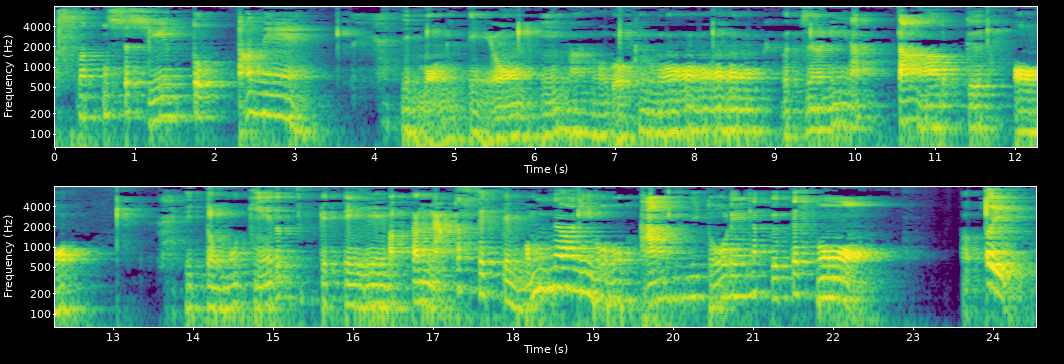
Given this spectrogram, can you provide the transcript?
くさん写真撮った。ねでも見てよ今の僕も普通になった。僕を人も傷つけてまた泣かせても何も感じ取れなくてそうあい。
